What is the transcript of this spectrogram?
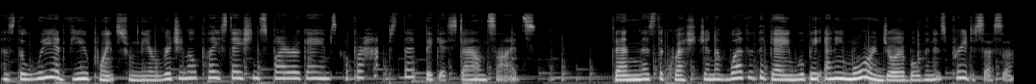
as the weird viewpoints from the original PlayStation Spyro games are perhaps their biggest downsides. Then there's the question of whether the game will be any more enjoyable than its predecessor.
